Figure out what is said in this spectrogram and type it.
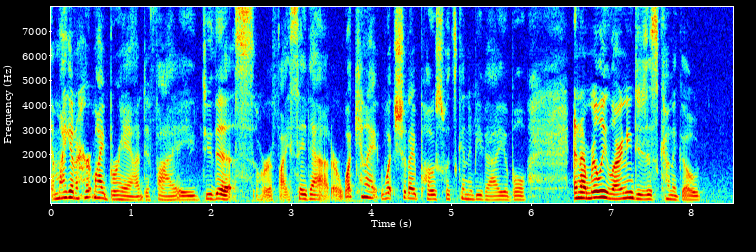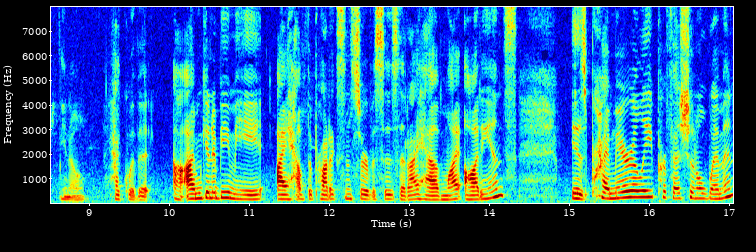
am I going to hurt my brand if I do this or if I say that or what can I, what should I post? What's going to be valuable? And I'm really learning to just kind of go, you know, heck with it. I'm going to be me. I have the products and services that I have. My audience is primarily professional women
